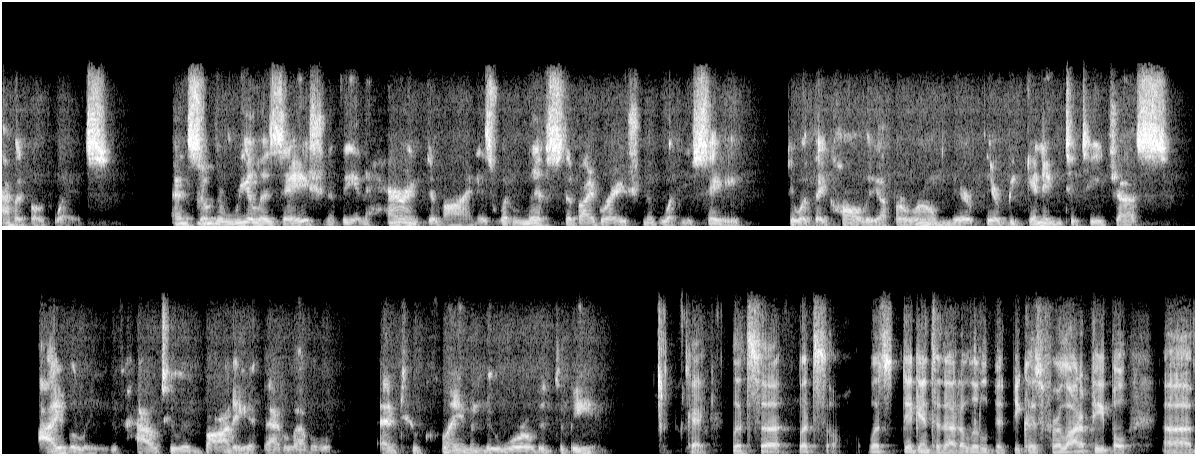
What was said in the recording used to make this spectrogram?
have it both ways. And so the realization of the inherent divine is what lifts the vibration of what you see to what they call the upper room. They're, they're beginning to teach us, I believe, how to embody at that level and to claim a new world into being. Okay, let's uh, let's uh, let's dig into that a little bit because for a lot of people, uh,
